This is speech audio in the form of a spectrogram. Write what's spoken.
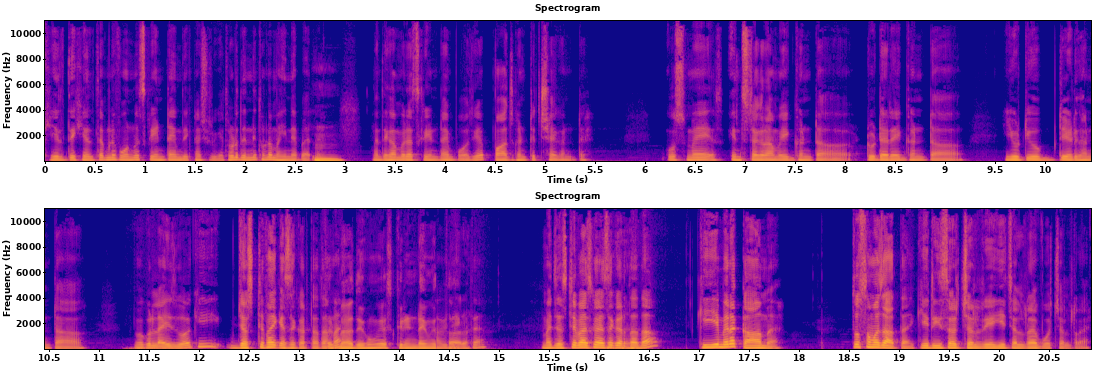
खेलते खेलते अपने फ़ोन में स्क्रीन टाइम देखना शुरू किया। थोड़े दिन नहीं थोड़े महीने पहले। हम्म, मैं देखा मेरा स्क्रीन टाइम पहुँच गया पाँच घंटे छः घंटे। उसमें इंस्टाग्राम एक घंटा ट्विटर एक घंटा यूट्यूब डेढ़ घंटा। मेरे को लाइज हुआ कि जस्टिफाई कैसे करता था मैं? मैं देखूँगा स्क्रीन टाइम कितना आ रहा है। मैं जस्टिफाई को ऐसे करता था कि ये मेरा काम है। तो समझ आता है कि रिसर्च चल रही है ये चल रहा है वो चल रहा है।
